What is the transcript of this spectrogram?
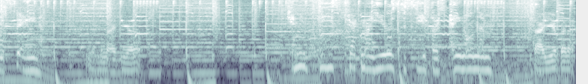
อสกิล defeated เพิ่ม an ขึ้นมาหน่อย enemy. วะ This will stain. มันหลายทีแล้ว Can you please check my ears to see if there's paint on them? ตายเยอะไปละ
